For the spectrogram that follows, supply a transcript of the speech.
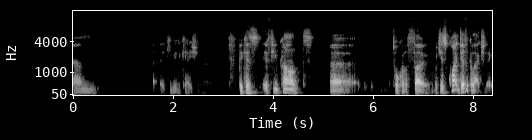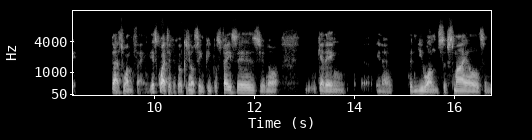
um, communication. Because if you can't uh, talk on a phone, which is quite difficult actually, that's one thing. It's quite difficult because you're not seeing people's faces, you're not getting, uh, you know, the nuance of smiles and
